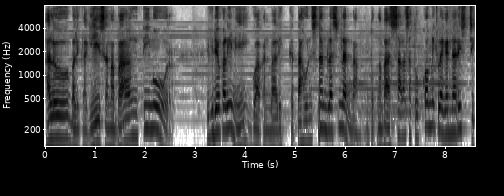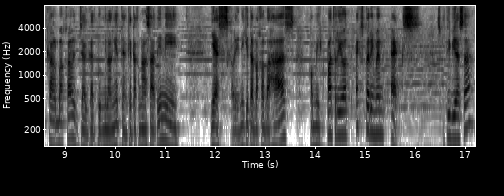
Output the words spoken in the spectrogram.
Halo, balik lagi sama Bang Timur. Di video kali ini, gue akan balik ke tahun 1996 untuk ngebahas salah satu komik legendaris cikal bakal jagat bumi langit yang kita kenal saat ini. Yes, kali ini kita bakal bahas komik Patriot Eksperimen X. Seperti biasa,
